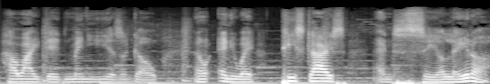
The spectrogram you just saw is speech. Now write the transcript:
how I did many years ago. anyway, peace, guys, and see you later.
